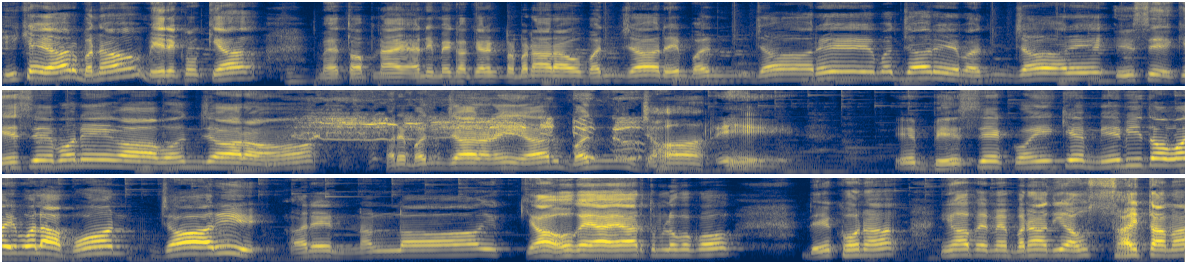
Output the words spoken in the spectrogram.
ठीक है यार, बनाओ। मेरे को क्या? मैं तो अपना एनिमे का कैरेक्टर बना रहा हूँ। बन जा रे, बन जा रे, बन जा रे, बन जा रे। इसे कैसे बनेगा? बन जा रहा हूँ। अरे बन जा रहा नहीं यार, बन जा रे। ये भेसे कोई के, मैं भी तो वही बोला, बोन जारी अरे नल्ला, ये क्या हो गया यार तुम लोगों को? देखो ना, यहाँ पे मैं बना दिया हूँ Saitama.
